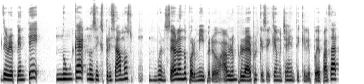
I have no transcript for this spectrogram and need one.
de repente nunca nos expresamos, bueno, estoy hablando por mí, pero hablo en plural porque sé que hay mucha gente que le puede pasar,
